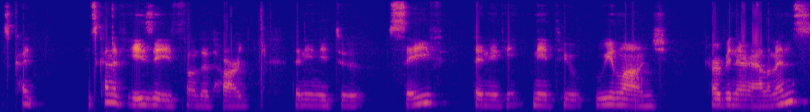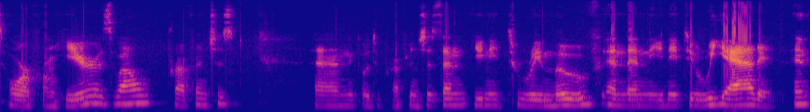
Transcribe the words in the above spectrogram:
It's kind, it's kind of easy, it's not that hard. Then you need to save, then you need to relaunch Karabiner elements, or from here as well, preferences and go to preferences then you need to remove and then you need to re-add it. And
